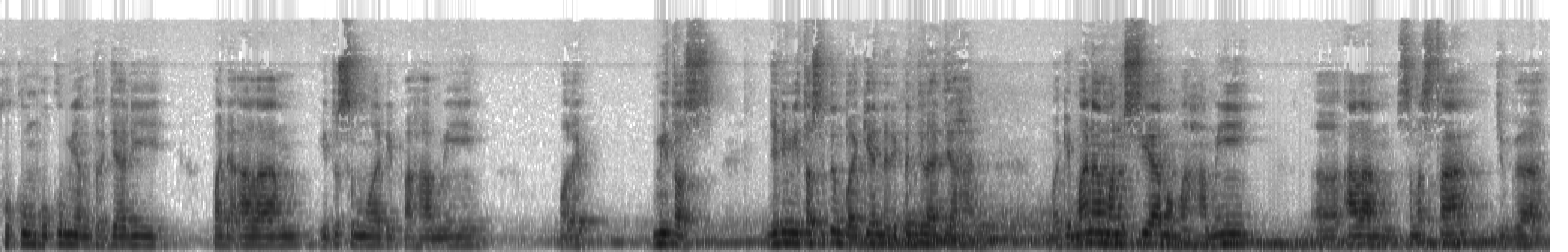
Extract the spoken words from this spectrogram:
Hukum-hukum yang terjadi pada alam itu semua dipahami oleh mitos. Jadi mitos itu bagian dari penjelajahan. Bagaimana manusia memahami uh, alam semesta juga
